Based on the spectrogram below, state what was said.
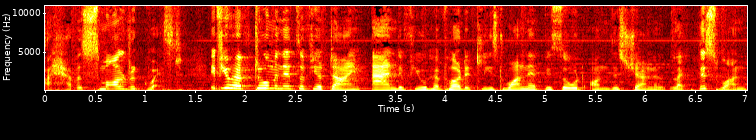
I have a small request. If you have two minutes of your time and if you have heard at least one episode on this channel, like this one,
